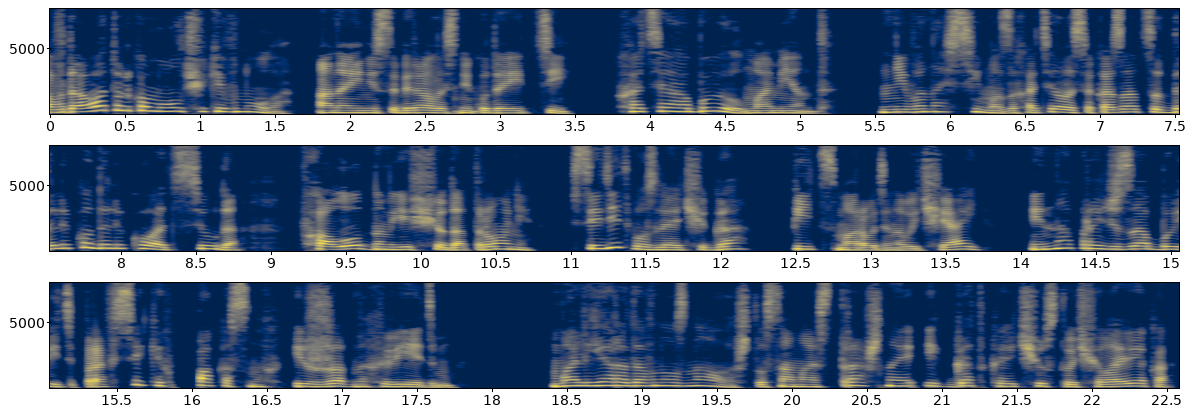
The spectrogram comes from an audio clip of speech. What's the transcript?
Вдова только молча кивнула. Она и не собиралась никуда идти. Хотя был момент. Невыносимо захотелось оказаться далеко-далеко отсюда, в холодном еще до троне, сидеть возле очага, пить смородиновый чай и напрочь забыть про всяких пакостных и жадных ведьм. Мальяра давно знала, что самое страшное и гадкое чувство человека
